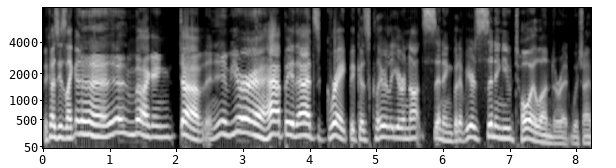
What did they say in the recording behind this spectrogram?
because he's like, it's fucking tough. And if you're happy, that's great because clearly you're not sinning. But if you're sinning, you toil under it, which I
